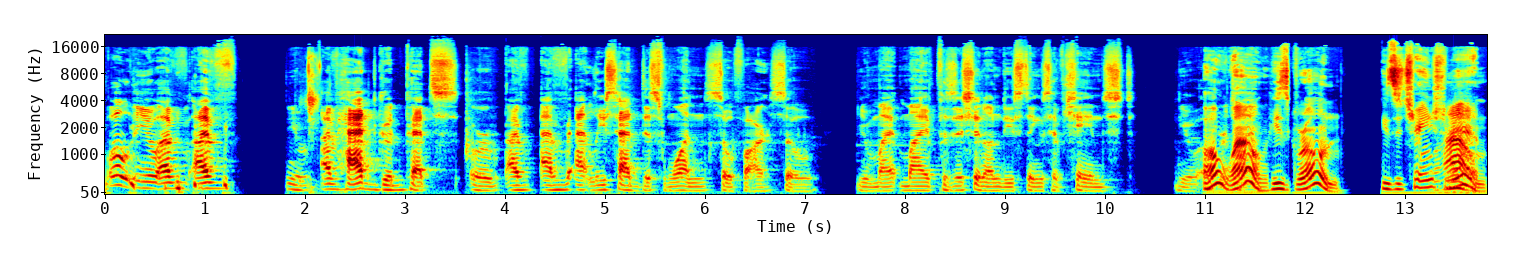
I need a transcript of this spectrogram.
well, you know, I've I've you know I've had good pets, or I've I've at least had this one so far. So you know, my my position on these things have changed. You know, Oh wow, time. he's grown. He's a changed Wow. man.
